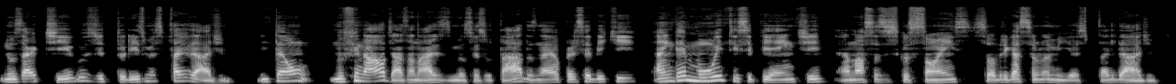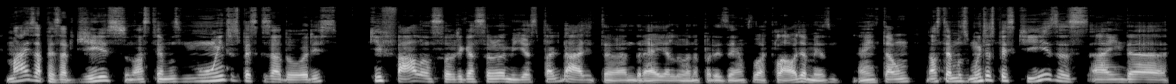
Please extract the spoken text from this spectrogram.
nos artigos de turismo e hospitalidade. Então, no final das análises dos meus resultados, né, eu percebi que ainda é muito incipiente as nossas discussões sobre gastronomia e hospitalidade. Mas, apesar disso, nós temos muitos pesquisadores que falam sobre gastronomia e hospitalidade. Então, a Andréia, a Luana, por exemplo, a Cláudia mesmo. Né? Então, nós temos muitas pesquisas ainda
